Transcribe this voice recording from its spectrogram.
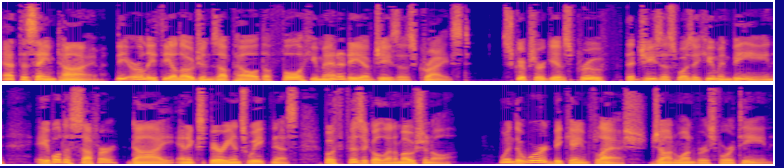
At the same time, the early theologians upheld the full humanity of Jesus Christ. Scripture gives proof that Jesus was a human being, able to suffer, die, and experience weakness, both physical and emotional. When the Word became flesh, John 1 verse 14,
